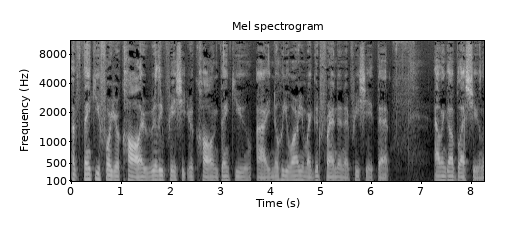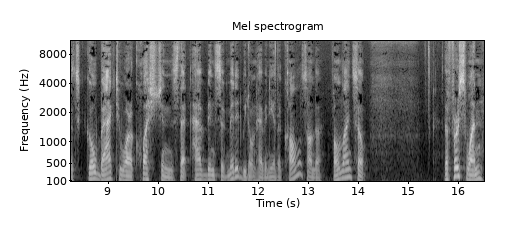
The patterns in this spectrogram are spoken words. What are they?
Uh, thank you for your call. I really appreciate your call, and thank you. I know who you are. You're my good friend, and I appreciate that. Alan, God bless you. Let's go back to our questions that have been submitted. We don't have any other calls on the phone line. So the first one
